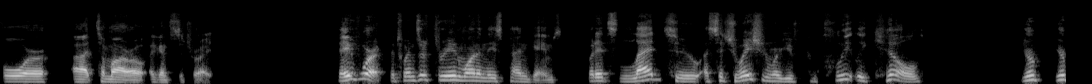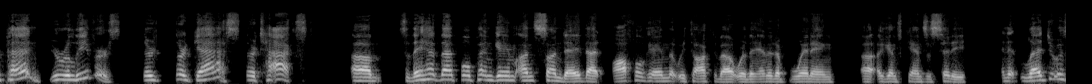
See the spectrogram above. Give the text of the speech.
for uh, tomorrow against Detroit. They've worked. The Twins are three and one in these pen games, but it's led to a situation where you've completely killed your your pen, your relievers. They're they're gassed, they're taxed. Um, so they had that bullpen game on Sunday, that awful game that we talked about, where they ended up winning uh, against Kansas City, and it led to a,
